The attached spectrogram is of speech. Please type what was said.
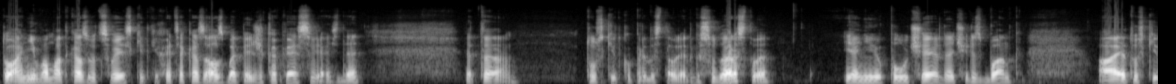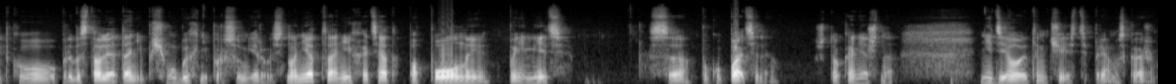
то они вам отказывают в своей скидке. Хотя, казалось бы, опять же, какая связь, да? Это ту скидку предоставляет государство, и они ее получают, да, через банк. А эту скидку предоставляют они. Почему бы их не просуммировать? Но нет, они хотят по полной поиметь с покупателя. Что, конечно, не делает им чести, прямо скажем.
